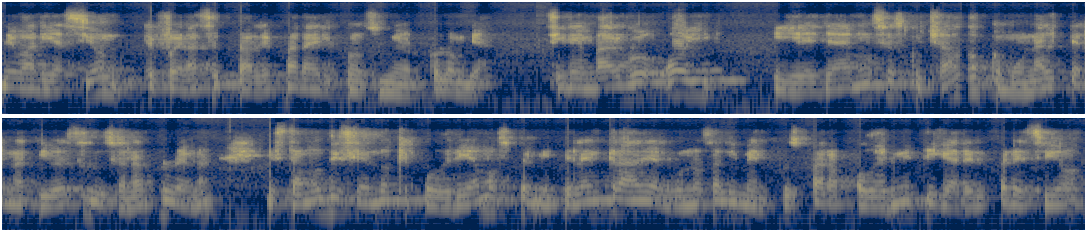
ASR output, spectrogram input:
de variación que fuera aceptable para el consumidor colombiano. Sin embargo, hoy, y ya hemos escuchado como una alternativa de solución al problema, estamos diciendo que podríamos permitir la entrada de algunos alimentos para poder mitigar el precio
